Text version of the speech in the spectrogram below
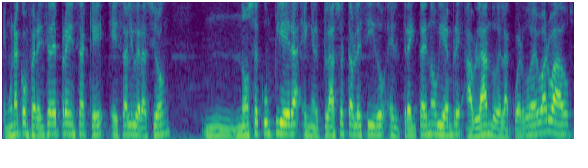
una conferencia de prensa que esa liberación mm, no se cumpliera en el plazo establecido el 30 de noviembre, hablando del acuerdo de Barbados.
